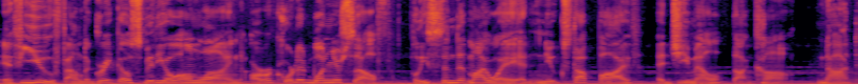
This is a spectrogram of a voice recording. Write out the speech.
If you found a great ghost video online or recorded one yourself, please send it my way at nukestop5 at gmail.com. Not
